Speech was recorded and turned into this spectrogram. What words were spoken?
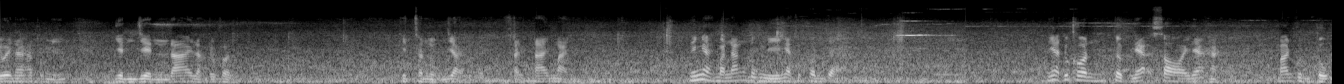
ด้วยนะครับตรงนี้เย็นๆได้หลัทุกคนติดถนนใหญ่เลยใส่ใต้ใหม่นี่ไงมานั่งตรงนี้ไงทุกคนจ้ะ เนี่ยทุกคนตึกเนี้ยซอยเนี้ยฮะบ้านคุณตุ๊ก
